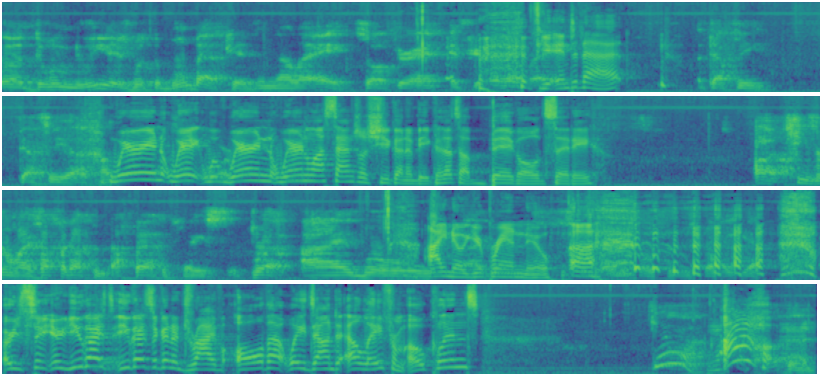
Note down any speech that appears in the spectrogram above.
uh doing New Year's with the Boom Bap Kids in L.A. So if you're in, if you're LA, if you're into that, definitely definitely uh, where in where where in where in Los Angeles she's going to be? Because that's a big old city. Oh, cheese and rice. I forgot the I forgot the place, but I will. I know you're brand new. Uh, yeah. are you, so are you guys you guys are going to drive all that way down to L.A. from Oakland? Yeah. I, ho-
